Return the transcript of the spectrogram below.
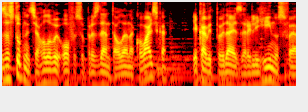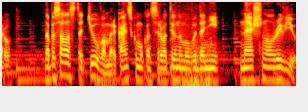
Заступниця голови Офісу президента Олена Ковальська, яка відповідає за релігійну сферу, написала статтю в американському консервативному виданні National Review.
